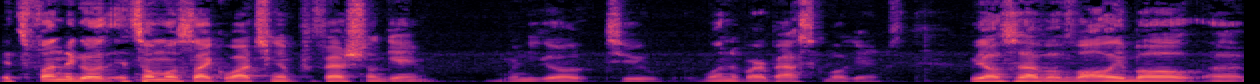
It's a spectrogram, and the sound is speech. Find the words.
it's fun to go. It's almost like watching a professional game when you go to one of our basketball games. We also have a volleyball, uh,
